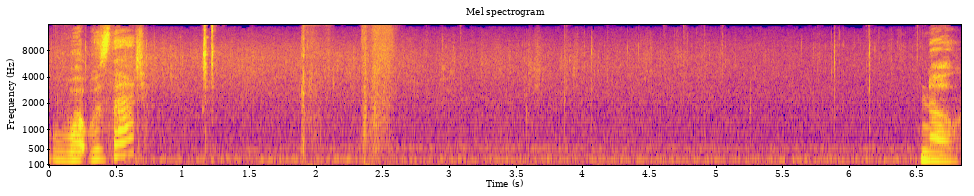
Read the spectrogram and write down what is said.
What was that? No.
